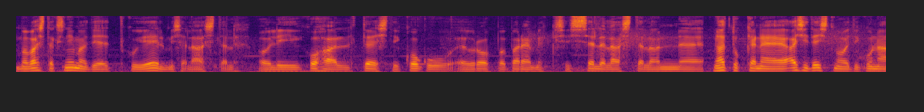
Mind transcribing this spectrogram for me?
ma vastaks niimoodi, et kui eelmisel aastal oli kohal tõesti kogu Euroopa paremik, siis sellel aastal on äh, natukene asi teistmoodi, kuna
